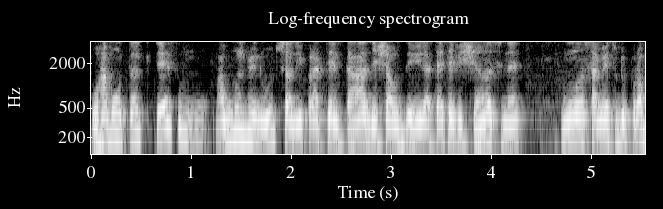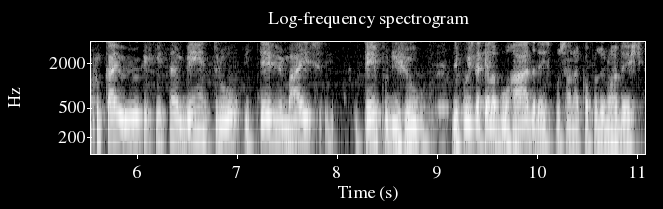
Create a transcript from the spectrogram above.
o Ramon Tanque teve um, alguns minutos ali para tentar deixar o dele, até teve chance, né? Um lançamento do próprio Caio Wilker, que também entrou e teve mais tempo de jogo depois daquela burrada da expulsão na Copa do Nordeste,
